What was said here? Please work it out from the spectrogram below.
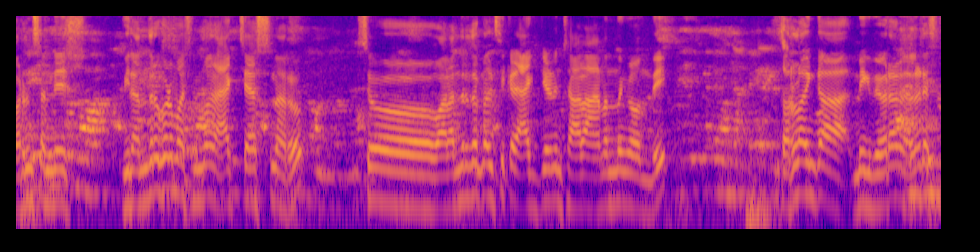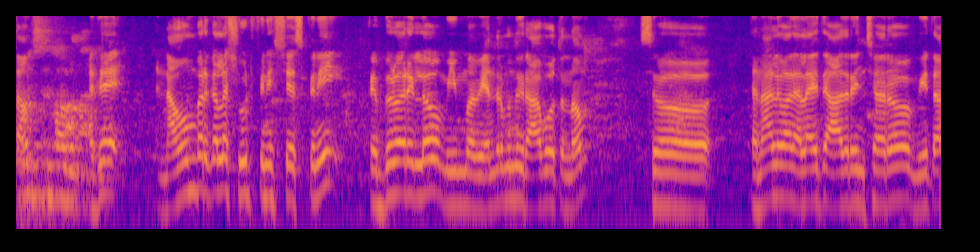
వరుణ్ సందేశ్ వీళ్ళందరూ కూడా మా సినిమాలో యాక్ట్ చేస్తున్నారు. సో వాళ్ళందరితో కలిసి ఇక్కడ యాక్ట్ చేయడం చాలా ఆనందంగా ఉంది. త్వరలో ఇంకా మీకు వివరాలు వెల్లడిస్తాం. అయితే నవంబర్ కల్లా షూట్ ఫినిష్ చేసుకుని ఫిబ్రవరిలో మేము మీ అందరి ముందుకు రాబోతున్నాం. సో తెనాలి వాళ్ళు ఎలా అయితే ఆదరించారో మిగతా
